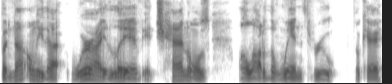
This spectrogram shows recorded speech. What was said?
But not only that, where I live, it channels a lot of the wind through. Okay,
